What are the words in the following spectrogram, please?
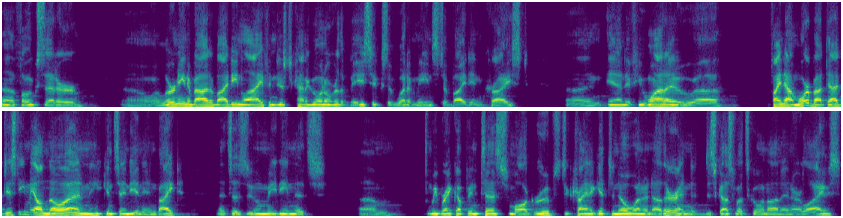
uh, folks that are uh, learning about abiding life and just kind of going over the basics of what it means to abide in Christ. Uh, and, and, if you want to uh, find out more about that, just email Noah and he can send you an invite. It's a Zoom meeting. It's um, we break up into small groups to try to get to know one another and discuss what's going on in our lives.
